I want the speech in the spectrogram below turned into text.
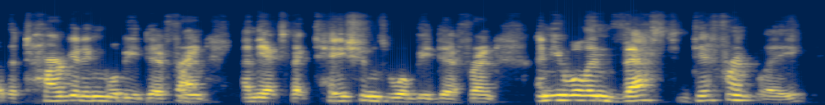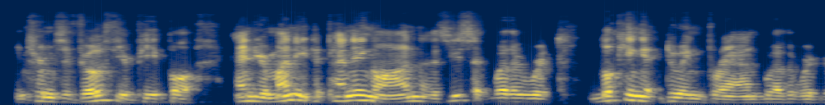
but the targeting will be different right. and the expectations will be different and you will invest differently in terms of both your people and your money, depending on, as you said, whether we're looking at doing brand, whether we're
